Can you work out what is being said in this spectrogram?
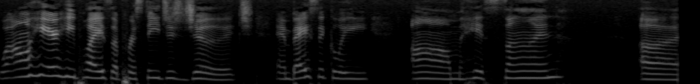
Well, on here he plays a prestigious judge, and basically, um, his son, uh,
